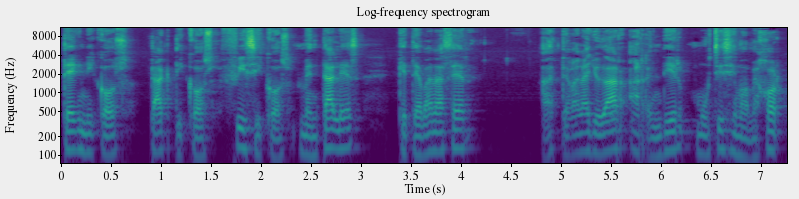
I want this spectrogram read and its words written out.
técnicos, tácticos, físicos, mentales que te van a hacer, te van a ayudar a rendir muchísimo mejor.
